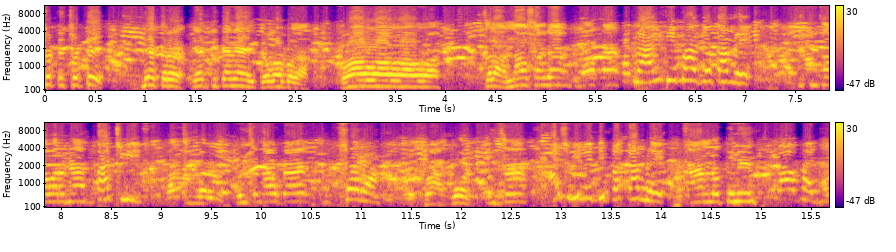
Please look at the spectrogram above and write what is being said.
छोटे छोटे लेकर या ठिकाणी आहेत. बघा बघा. वा वा वा वा. चला नाव सांगा. नाव काय? क्रांती भाजप कांबळे तुमचा वर्ग? पाचवी. पाचवी वर्ग. तुमचं नाव काय? स्वरा. वा गोड तुमचं? अश्विनी दीपक कांबळे. काय आणलं तुम्ही? पावभाजी.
